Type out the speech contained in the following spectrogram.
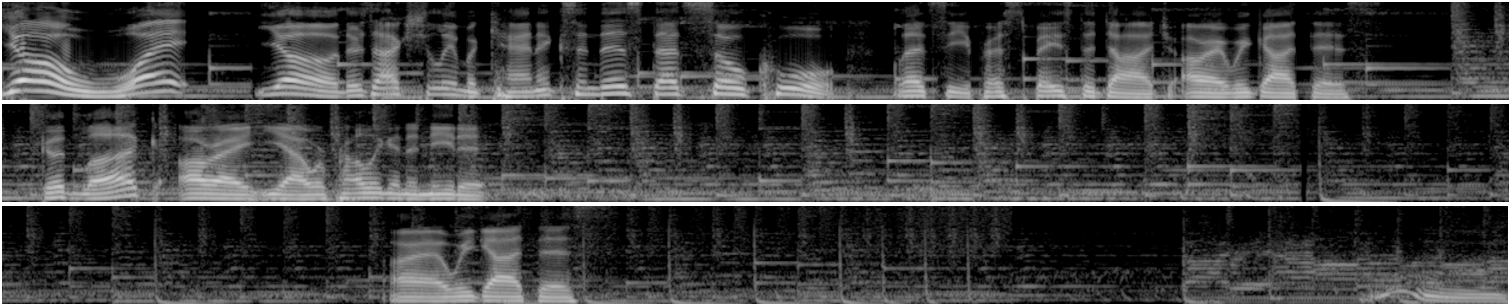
Yo, what? Yo, there's actually mechanics in this. That's so cool. Let's see. Press space to dodge. All right, we got this. Good luck. All right, yeah, we're probably to need it. All right, we got this. Ooh.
